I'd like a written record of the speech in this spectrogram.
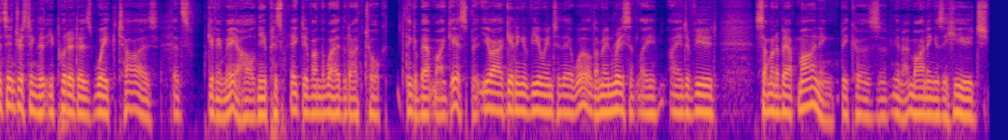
It's interesting that you put it as weak ties. That's giving me a whole new perspective on the way that I talk, think about my guests. But you are getting a view into their world. I mean, recently I interviewed someone about mining because you know mining is a huge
